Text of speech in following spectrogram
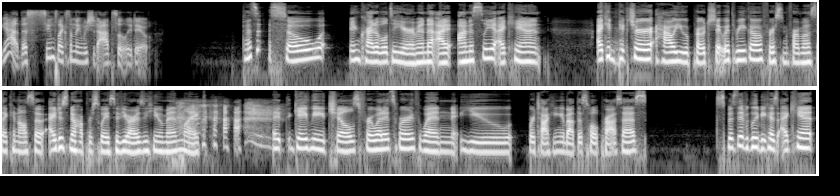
yeah this seems like something we should absolutely do that's so incredible to hear amanda i honestly i can't I can picture how you approached it with Rico. First and foremost, I can also, I just know how persuasive you are as a human. Like, it gave me chills for what it's worth when you were talking about this whole process specifically because I can't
